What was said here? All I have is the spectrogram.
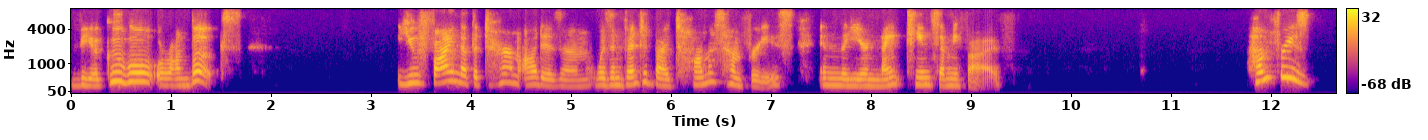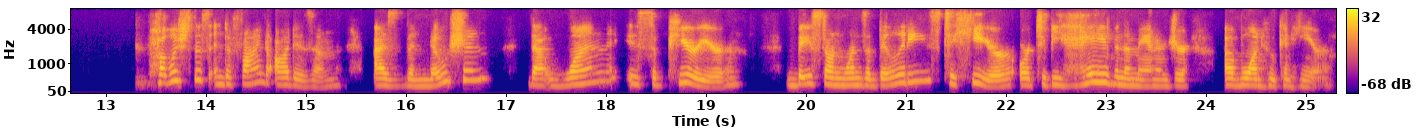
via Google or on books, you find that the term audism was invented by Thomas Humphries in the year 1975. Humphries published this and defined audism as the notion that one is superior based on one's abilities to hear or to behave in the manner of one who can hear.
